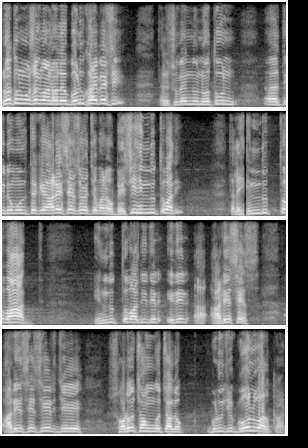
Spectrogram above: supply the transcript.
নতুন মুসলমান হলেও গরু খায় বেশি। তাহলে শুভেন্দু নতুন তৃণমূল থেকে আরএসএস হয়েছে মানে ও বেশি হিন্দুত্ববাদী। তাহলে হিন্দুত্ববাদ, হিন্দুত্ববাদীদের, এদের আরএসএস আরএসএসের যে ষড়চঙ্গ চালক গুরুজি গোলওয়ালকার,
